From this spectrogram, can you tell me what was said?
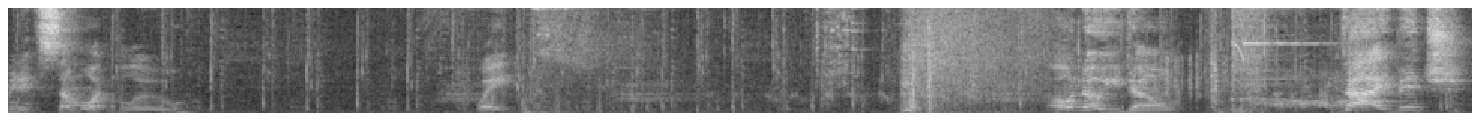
Mean, it's somewhat blue. Wait. Oh, no, you don't. Die, bitch!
